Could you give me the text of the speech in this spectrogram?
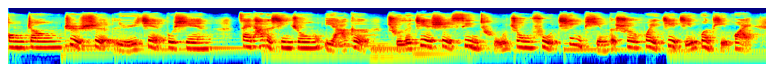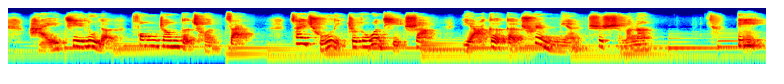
风筝志士屡见不鲜。在他的心中，雅各除了揭示信徒中富清贫的社会阶级问题外，还揭露了风筝的存在。在处理这个问题上，雅各的劝勉是什么呢？第一，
